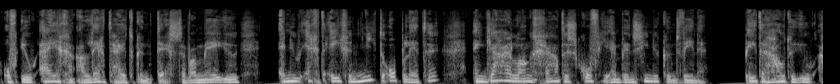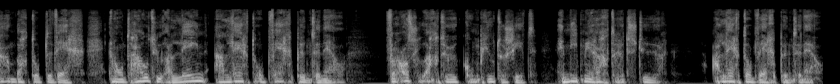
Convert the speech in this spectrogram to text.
of uw eigen alertheid kunt testen, waarmee u... en u echt even niet opletten... een jaar lang gratis koffie en benzine kunt winnen. Beter houdt u uw aandacht op de weg en onthoudt u alleen alertopweg.nl. Voor als u achter uw computer zit en niet meer achter het stuur. Alertopweg.nl.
